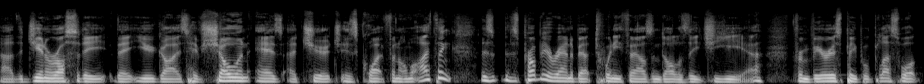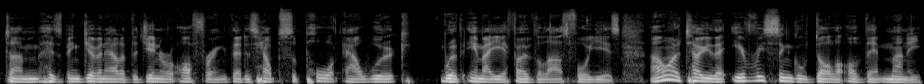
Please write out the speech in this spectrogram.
uh, the generosity that you guys have shown as a church is quite phenomenal. I think there's, there's probably around about $20,000 each year from various people, plus what um, has been given out of the general offering that has helped support our work with MAF over the last four years. I want to tell you that every single dollar of that money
